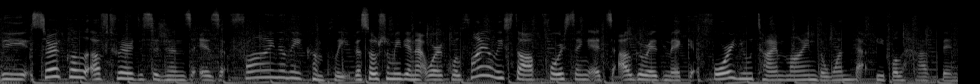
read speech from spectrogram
The circle of Twitter decisions is finally complete. The social media network will finally stop forcing its algorithmic For You timeline, the one that people have been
